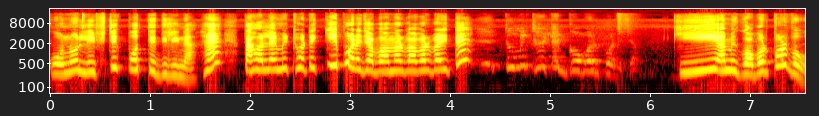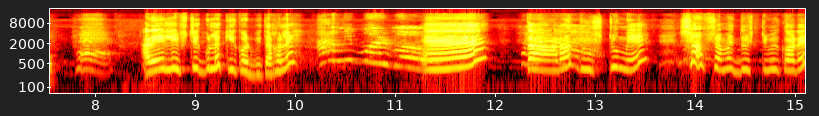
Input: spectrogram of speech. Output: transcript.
কোনো লিপস্টিক পরতে দিলি না হ্যাঁ? তাহলে আমি ঠোঁটে কি পরে যাব আমার বাবার বাড়িতে? তুমি ঠোঁটে গোবর পরে যাও। কি আমি গোবর পরবো? হ্যাঁ। আর এই লিপস্টিকগুলো কি করবি তাহলে? আমি পরবো। অ্যাঁ? দুষ্টু মেয়ে সবসময় দুষ্টুমি করে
